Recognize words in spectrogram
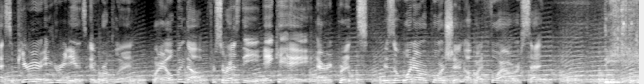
at Superior Ingredients in Brooklyn, where I opened up for Cirez D, aka Eric Prydz. This is a one hour portion of my four hour set.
